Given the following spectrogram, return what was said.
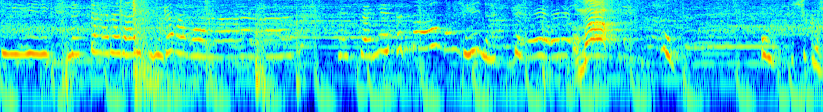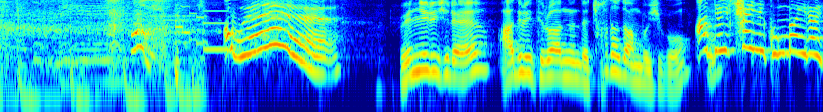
없이 날 따라간 순간 세상에서 너무 비났을 엄마! 어, 어 시끄러 어, 아 왜? 웬일이시래? 아들이 들어왔는데 쳐다도 안 보시고 아 내일 샤이니 공방이라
